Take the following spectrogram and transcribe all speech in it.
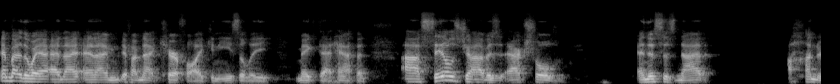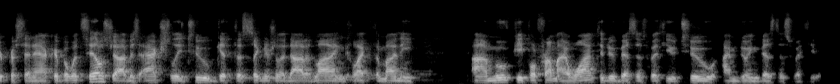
And by the way, and I and I'm if I'm not careful, I can easily make that happen. Uh, sales job is actual, and this is not hundred percent accurate, but what sales job is actually to get the signature on the dotted line, collect the money, uh, move people from I want to do business with you to I'm doing business with you,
